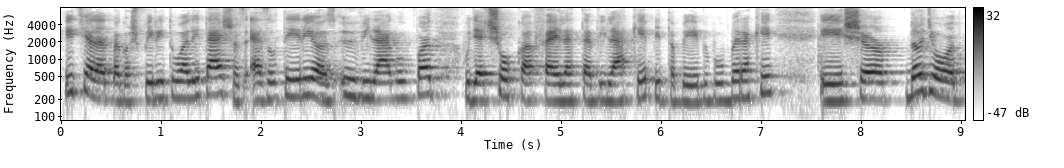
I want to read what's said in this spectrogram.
itt jelent meg a spiritualitás, az ezotéria az ő világukban, ugye egy sokkal fejlettebb világkép, mint a baby boomereké, és nagyon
